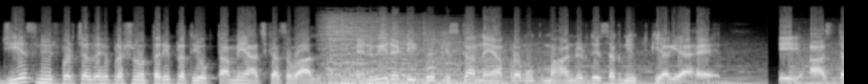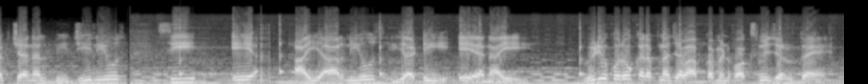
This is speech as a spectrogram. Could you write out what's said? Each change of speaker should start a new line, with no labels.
GS news पर चल रहे प्रश्नोत्तरी प्रतियोगिता में आज का सवाल। एनवी रेड्डी को किसका नया प्रमुख महानिर्देशक नियुक्त किया गया है? A, Aaj Tak channel, B, Zee news, C, A, I, R news, या D, A, N, I. Video को रोककर अपना जवाब कमेंट बॉक्स में ज़रूर दें।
